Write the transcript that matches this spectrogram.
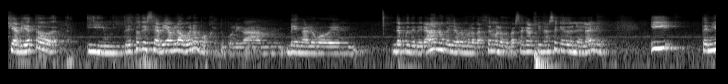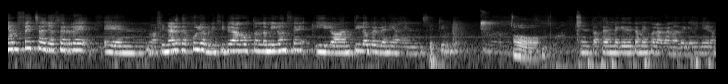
que había estado. Y de esto que se había hablado, bueno, pues que tu colega venga luego en, después de verano, que ya vemos lo que hacemos. Lo que pasa es que al final se quedó en el aire. Y tenían fecha, yo cerré en, a finales de julio, principios de agosto en 2011, y los antílopes venían en septiembre. Oh, Entonces me quedé también con las ganas de que vinieran.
